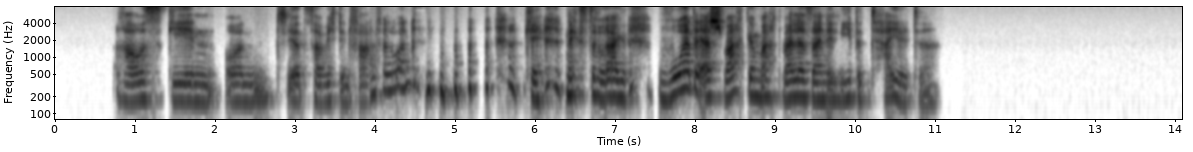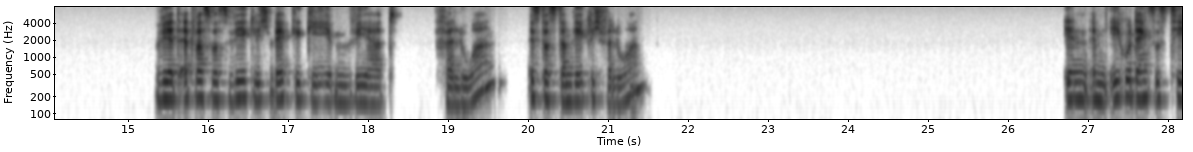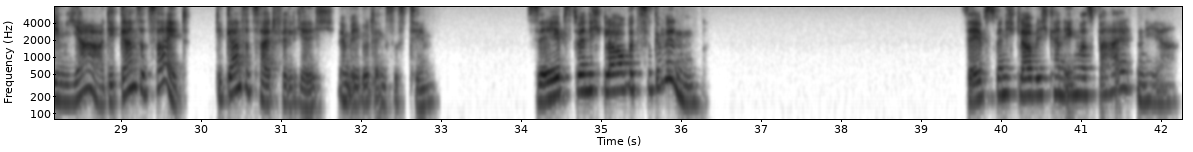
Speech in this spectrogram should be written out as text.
rausgehen und jetzt habe ich den Faden verloren? Okay, nächste Frage. Wurde er schwach gemacht, weil er seine Liebe teilte? Wird etwas, was wirklich weggegeben wird, verloren Ist das dann wirklich verloren? In, Im Ego-Denksystem ja, die ganze Zeit. Die ganze Zeit verliere ich im Ego-Denksystem. Selbst wenn ich glaube zu gewinnen. Selbst wenn ich glaube, ich kann irgendwas behalten hier.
